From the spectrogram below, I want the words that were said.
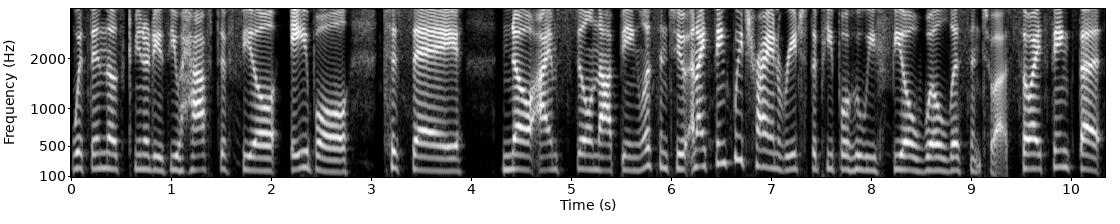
within those communities, you have to feel able to say, no, I'm still not being listened to. And I think we try and reach the people who we feel will listen to us. So I think that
